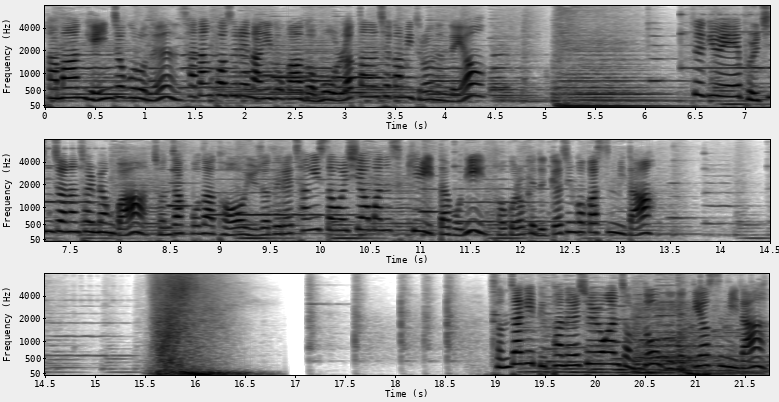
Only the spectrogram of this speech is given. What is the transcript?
다만 개인적으로는 사당 퍼즐의 난이도가 너무 올랐다는 체감이 들었는데요. 특유의 불친절한 설명과 전작보다 더 유저들의 창의성을 시험하는 스킬이 있다 보니 더 그렇게 느껴진 것 같습니다. 전작의 비판을 수용한 점도 눈에 띄었습니다.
